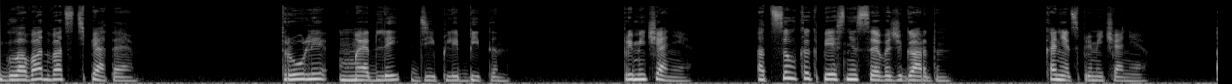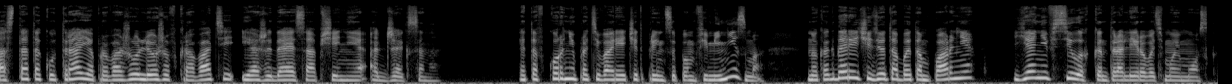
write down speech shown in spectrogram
Глава 25. Truly, madly, deeply beaten. Примечание. Отсылка к песне Savage Garden. Конец примечания. Остаток утра я провожу лежа в кровати и ожидая сообщения от Джексона. Это в корне противоречит принципам феминизма, но когда речь идет об этом парне, я не в силах контролировать мой мозг.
